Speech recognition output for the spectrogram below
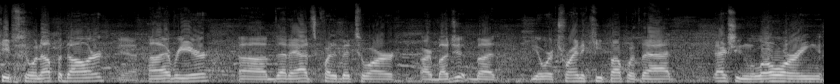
keeps going up a dollar Yeah. uh, every year. Um, that adds quite a bit to our our budget, but you know we're trying to keep up with that, actually lowering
